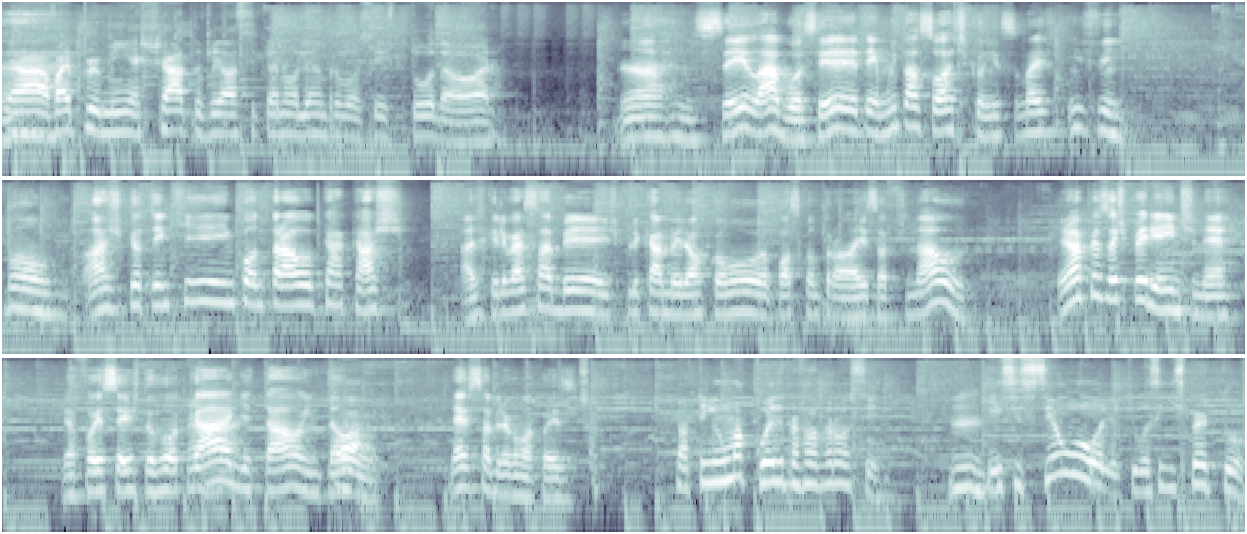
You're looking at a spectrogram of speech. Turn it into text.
Ah, ah, vai por mim, é chato ver elas ficando olhando pra vocês toda hora. Ah, sei lá, você tem muita sorte com isso, mas enfim. Bom, acho que eu tenho que encontrar o Kakashi. Acho que ele vai saber explicar melhor como eu posso controlar isso, afinal. Ele é uma pessoa experiente, né? Já foi sexto Hokage uhum. e tal, então Ó, deve saber alguma coisa. Só tenho uma coisa para falar pra você. Hum. Esse seu olho que você despertou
